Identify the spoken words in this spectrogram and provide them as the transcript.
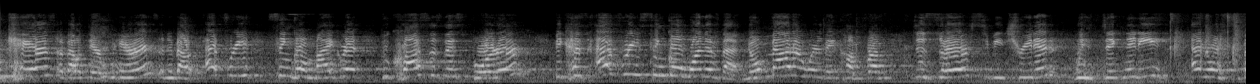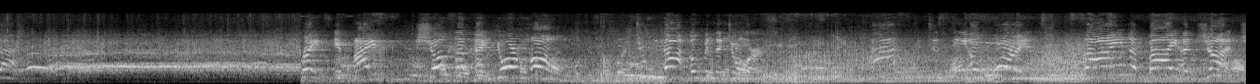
who cares about their parents and about every single migrant who crosses this border because every single one of them, no matter where they come from, deserves to be treated with dignity and respect. Right, if ICE shows up at your home, do not open the doors. Ask to see a warrant signed by a judge.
